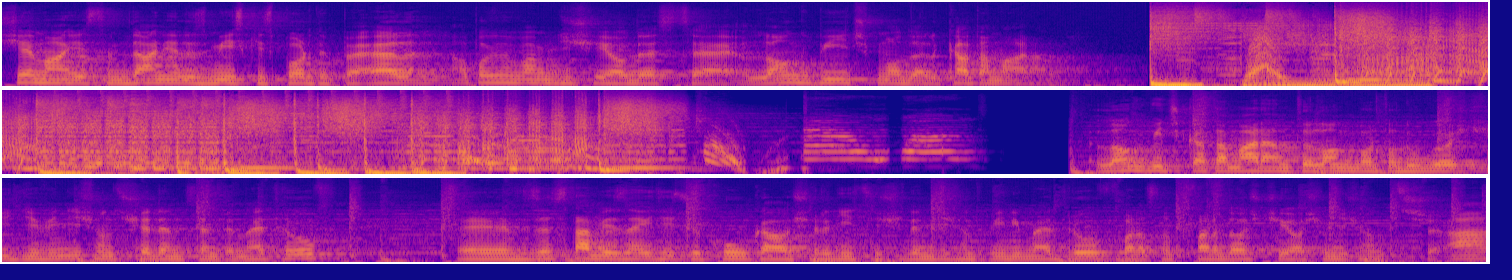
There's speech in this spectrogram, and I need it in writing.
Siema, jestem Daniel z miejskisporty.pl. Opowiem Wam dzisiaj o desce Long Beach model Catamaran. Long Beach Catamaran to longboard o długości 97 cm. W zestawie znajdziecie kółka o średnicy 70 mm oraz o twardości 83A,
